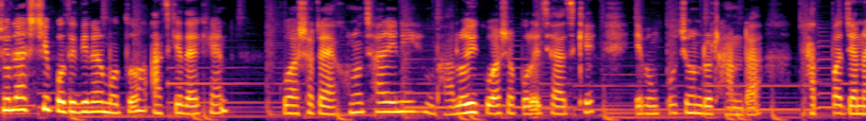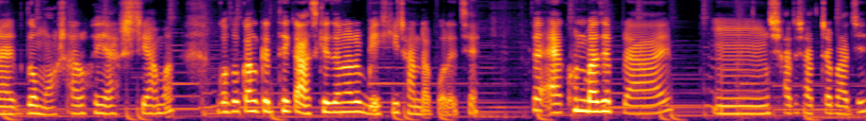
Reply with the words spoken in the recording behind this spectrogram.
চলে আসছি প্রতিদিনের মতো। আজকে দেখেন কুয়াশাটা এখনও ছাড়েনি, ভালোই কুয়াশা পড়েছে আজকে এবং প্রচণ্ড ঠান্ডা। হাত পা যেন একদম অসার হয়ে আসছে আমার। গতকালকের থেকে আজকে যেন আরও বেশি ঠান্ডা পড়েছে। তো এখন বাজে প্রায় সাড়ে সাতটা বাজে।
